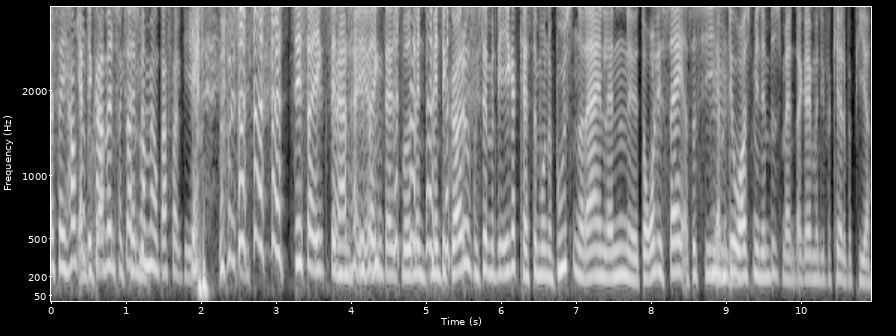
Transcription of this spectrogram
Altså i House Jamen, det gør man for der slår eksempel- man jo bare folk ihjel. Præcis. Det er så ikke, svært den, det er så ikke en dansk måde, men, men det gør du for eksempel ved ikke at kaste dem under bussen, når der er en eller anden øh, dårlig sag, og så sige, mm. jamen det er jo også min embedsmand, der gav mig de forkerte papirer.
